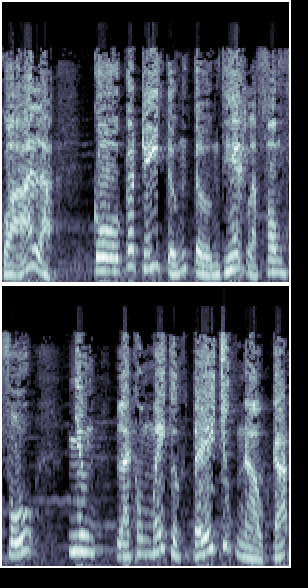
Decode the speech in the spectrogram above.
quả là Cô có trí tưởng tượng thiệt là phong phú, Nhưng lại không mấy thực tế chút nào cả.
